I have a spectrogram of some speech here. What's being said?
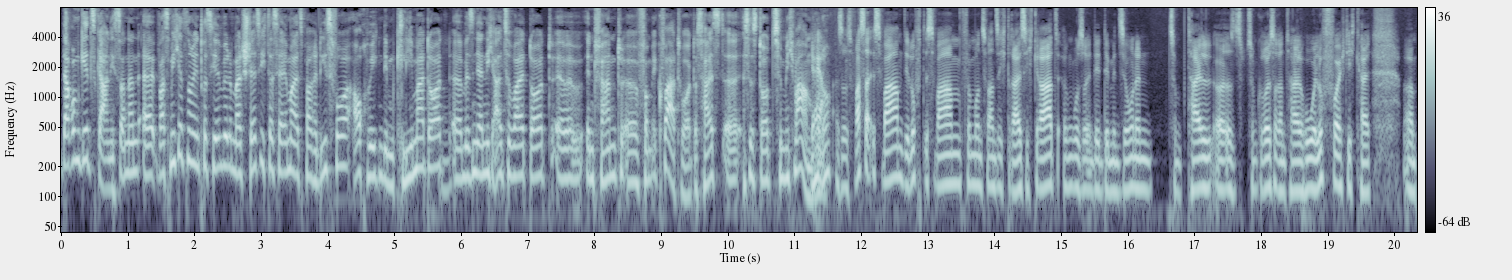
darum geht's gar nicht, sondern äh, was mich jetzt noch interessieren würde, man stellt sich das ja immer als Paradies vor, auch wegen dem Klima dort. Mhm. Äh, wir sind ja nicht allzu weit dort äh, entfernt äh, vom Äquator. Das heißt, äh, es ist dort ziemlich warm, ja, oder? Also das Wasser ist warm, die Luft ist warm, 25, 30 Grad, irgendwo so in den Dimensionen zum Teil, äh, zum größeren Teil hohe Luftfeuchtigkeit. Ähm,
